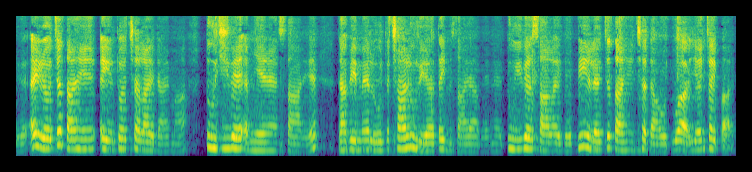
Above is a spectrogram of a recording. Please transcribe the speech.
တယ်အဲ့ဒီတော့ချက်သားဟင်းအိမ်အတွက်ချက်လိုက်တိုင်းမှာသူကြီးပဲအမြဲတမ်းစားတယ် ဒါပေမဲ့လို့တခြားလူတွေကတိတ်မစားရပဲနဲ့သူကြီးပဲစားလိုက်တယ်ပြီးရင်လည်းစက်သားဟင်းချက်တာကို तू ကအရင်ကြိုက်ပါတယ်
